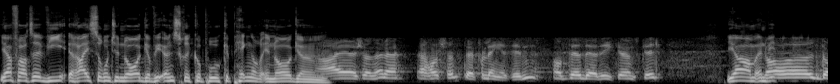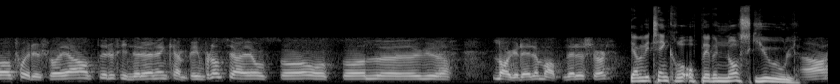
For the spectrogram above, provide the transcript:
Ja for at vi reiser rundt i Norge, og vi ønsker ikke å bruke penger i Norge. Nei, jeg skjønner det. Jeg har skjønt det for lenge siden, at det er det de ikke ønsker. Ja, men Da, vi, da foreslår jeg at dere finner dere en campingplass, jeg også, og så lager dere maten deres sjøl. ja, men vi tenker å oppleve norsk jul. Ja.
